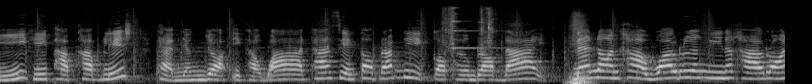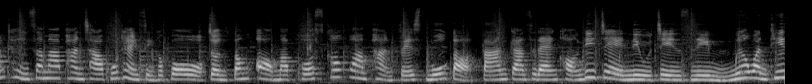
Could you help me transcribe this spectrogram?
นี้ที่ผับคาบลิชแถมยังหยอดอีกค่ะว่า ถ้าเสียงตอบรับดีก็เพิ่มรอบได้ แน่นอนค่ะว่าเรื่องนี้นะคะ ร้อนถึงสมาพันธ์ชาวพุทธแห่งสิงคโปร์จนต้องออกมาโพสต์ข้อความผ่าน Facebook ต่อต้านการแสดงของดีเจนิวจีนสนิมเมื่อวันที่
